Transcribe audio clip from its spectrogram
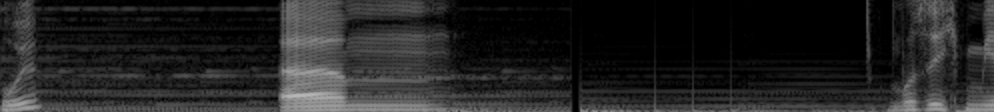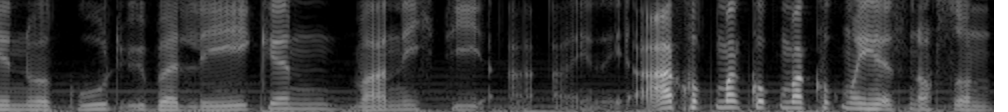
Cool. Ähm... Muss ich mir nur gut überlegen, wann ich die... Ah, guck mal, guck mal, guck mal, hier ist noch so ein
